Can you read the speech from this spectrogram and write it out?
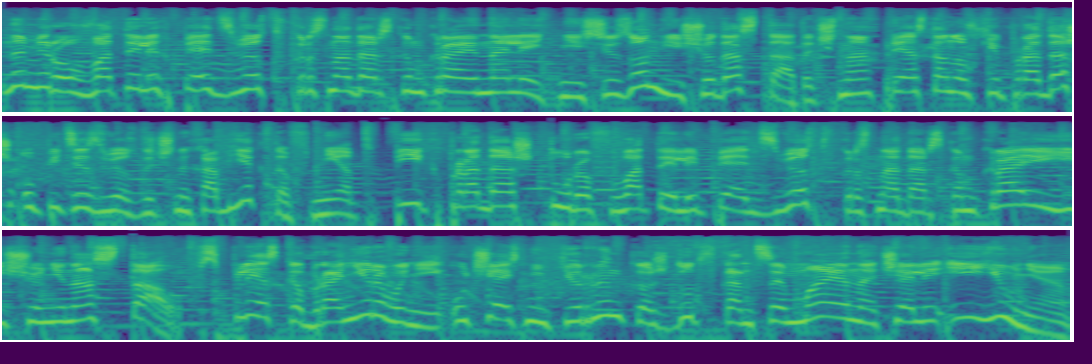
Номеров в отелях 5 звезд в Краснодарском крае на летний сезон еще достаточно. При остановке продаж у 5 звездочных объектов нет. Пик продаж туров в отеле 5 звезд в Краснодарском крае еще не настал. Всплеска бронирований участники рынка ждут в конце мая-начале июня,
